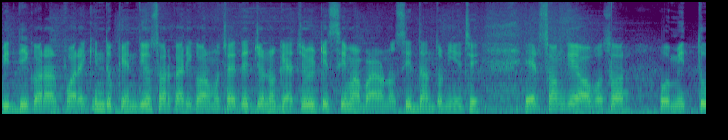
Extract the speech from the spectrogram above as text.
বৃদ্ধি করার পরে কিন্তু কেন্দ্রীয় সরকারি কর্মচারীদের জন্য গ্র্যাচুইটির সীমা বাড়ানোর সিদ্ধান্ত নিয়েছে। এর সঙ্গে অবসর ও মৃত্যু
